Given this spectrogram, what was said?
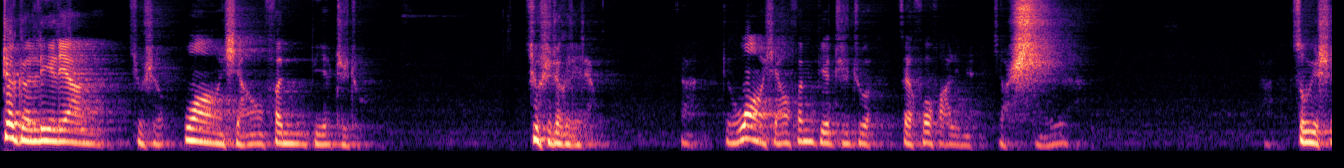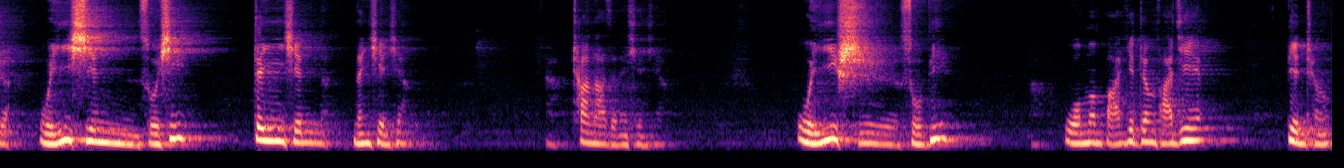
这个力量。就是妄想分别执着，就是这个力量啊！这个妄想分别执着在佛法里面叫识所以是唯心所现，真心呢能现象啊，刹那才能现象。为时所变啊，我们把一真法界变成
